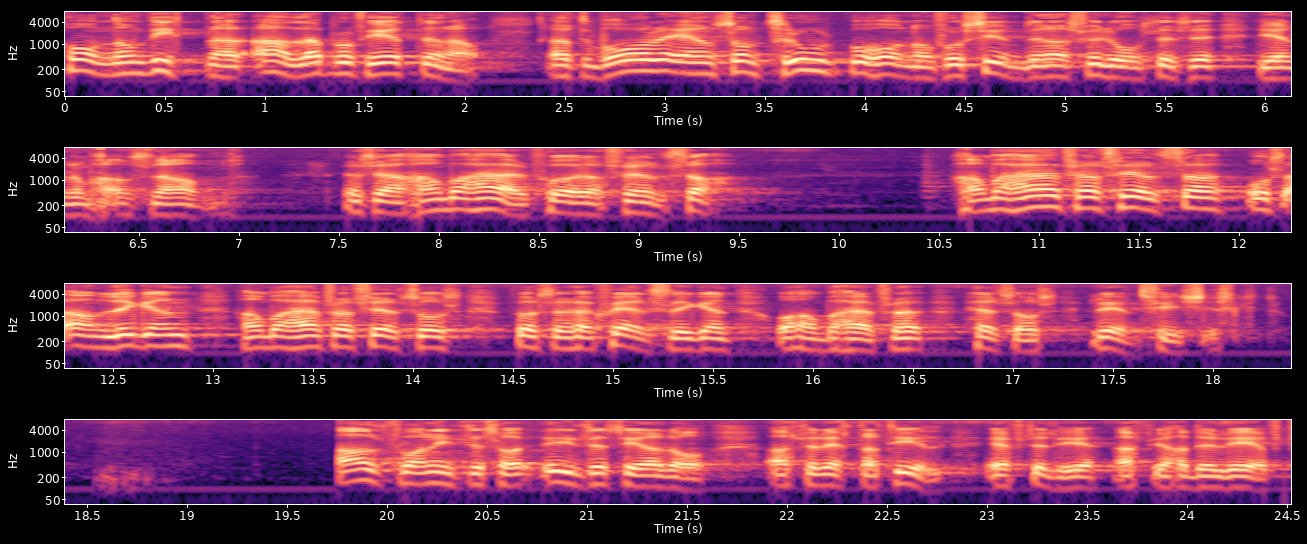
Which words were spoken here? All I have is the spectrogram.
honom vittnar alla profeterna att var och en som tror på honom får syndernas förlåtelse genom hans namn. Jag säger, han var här för att frälsa. Han var här för att frälsa oss andligen, han var här för att frälsa oss för själsligen och han var här för att frälsa oss rent fysiskt. Allt var han inte så intresserad av att rätta till efter det att vi hade levt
